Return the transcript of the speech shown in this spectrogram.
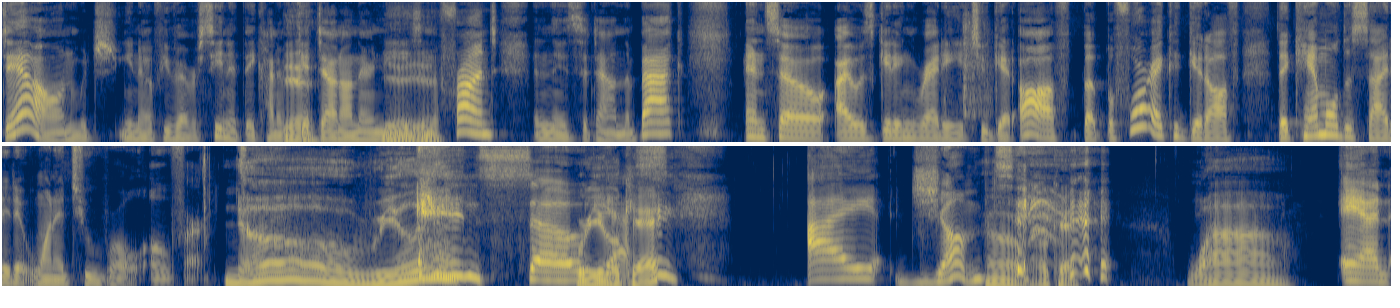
down, which, you know, if you've ever seen it, they kind of Yeah. get down on their Yeah, knees in the front and they sit down in the back. And so I was getting ready to get off. But before I could get off, the camel decided it wanted to roll over. no, really? And so Were you yes, okay? I jumped. Oh, okay. wow. And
